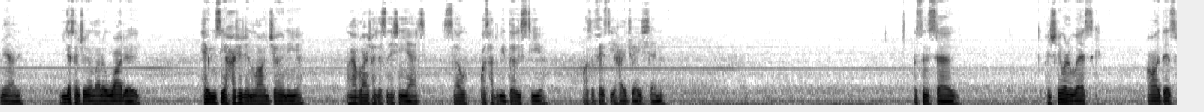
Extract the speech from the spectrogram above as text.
Man, you guys are drinking a lot of water. Haven't seen a hydrogen long journey. We haven't arrived at our destination yet. So, what's hard to be thirsty? Also face dehydration. Listen, so I sure want to risk all this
